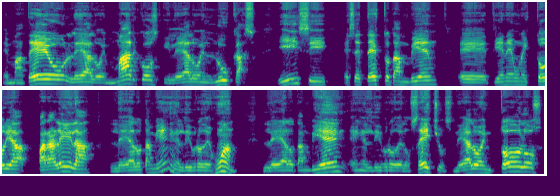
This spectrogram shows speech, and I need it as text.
en Mateo, léalo en Marcos y léalo en Lucas. Y si ese texto también eh, tiene una historia paralela, léalo también en el libro de Juan léalo también en el libro de los hechos, léalo en todos los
